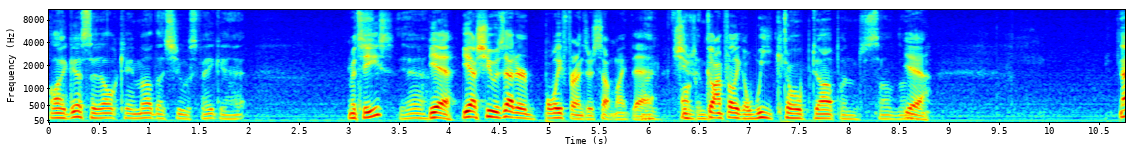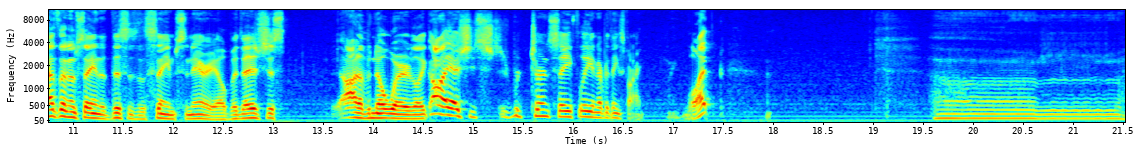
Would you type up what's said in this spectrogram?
Well, I guess it all came out that she was faking it. Matisse? Yeah. Yeah, yeah. She was at her boyfriend's or something like that. Like she was gone for like a week. Doped up and something. Yeah. Not that I'm saying that this is the same scenario, but it's just out of nowhere, like, oh yeah, she's returned safely and everything's fine. Like, what? Uh,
